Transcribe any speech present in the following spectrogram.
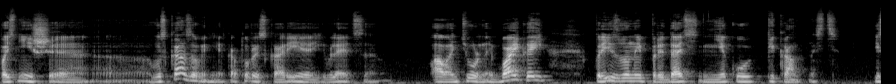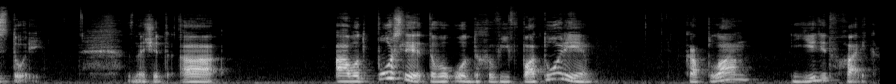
позднейшее э, высказывание, которое скорее является авантюрной байкой, призванной придать некую пикантность истории. Значит, а, а вот после этого отдыха в Евпатории Каплан едет в Харьков.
